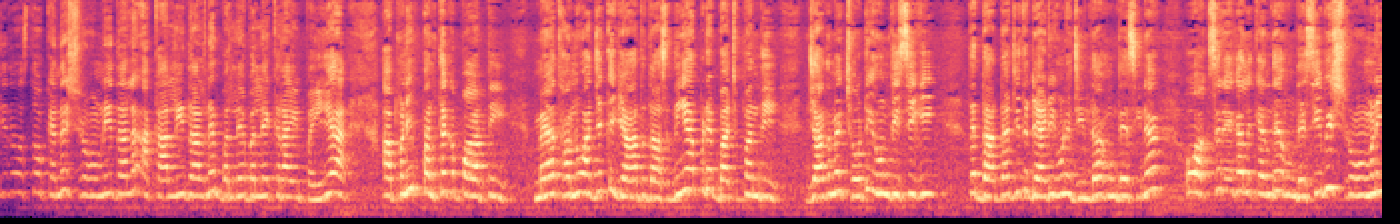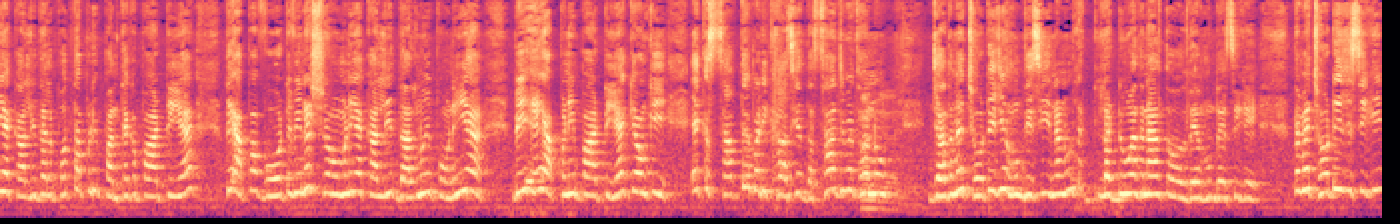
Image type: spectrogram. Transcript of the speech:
ਜੀ ਦੋਸਤੋ ਕਹਿੰਦੇ ਸ਼੍ਰੋਮਣੀ ਦਲ ਅਕਾਲੀ ਦਲ ਨੇ ਬੱਲੇ ਬੱਲੇ ਕਰਾਈ ਪਈ ਆ। ਆਪਣੀ ਪੰਥਕ ਪਾਰਟੀ ਮੈਂ ਤੁਹਾਨੂੰ ਅੱਜ ਇੱਕ ਯਾਦ ਦੱਸਦੀ ਆ ਆਪਣੇ ਬਚਪਨ ਦੀ। ਜਦ ਮੈਂ ਛੋਟੀ ਹੁੰਦੀ ਸੀਗੀ ਤੇ ਦਾਦਾ ਜੀ ਤੇ ਡੈਡੀ ਹੁਣੇ ਜਿੰਦਾ ਹੁੰਦੇ ਸੀ ਨਾ ਉਹ ਅਕਸਰ ਇਹ ਗੱਲ ਕਹਿੰਦੇ ਹੁੰਦੇ ਸੀ ਵੀ ਸ਼੍ਰੋਮਣੀ ਅਕਾਲੀ ਦਲ ਪੁੱਤ ਆਪਣੀ ਪੰਥਕ ਪਾਰਟੀ ਹੈ ਤੇ ਆਪਾਂ ਵੋਟ ਵੀ ਨਾ ਸ਼੍ਰੋਮਣੀ ਅਕਾਲੀ ਦਲ ਨੂੰ ਹੀ ਪਾਉਣੀ ਆ ਵੀ ਇਹ ਆਪਣੀ ਪਾਰਟੀ ਹੈ। ਕਿਉਂਕਿ ਇੱਕ ਸਭ ਤੋਂ ਬੜੀ ਖਾਸੀਅਤ ਦੱਸਾਂ ਮੈਂ ਤੁਹਾਨੂੰ ਜਦ ਮੈਂ ਛੋਟੀ ਜਿਹੀ ਹੁੰਦੀ ਸੀ ਇਹਨਾਂ ਨੂੰ ਲੱਡੂਆਂ ਦੇ ਨਾਲ ਤੋਲਦੇ ਹੁੰਦੇ ਸੀਗੇ। ਤੇ ਮੈਂ ਛੋਟੀ ਜਿਹੀ ਸੀਗੀ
